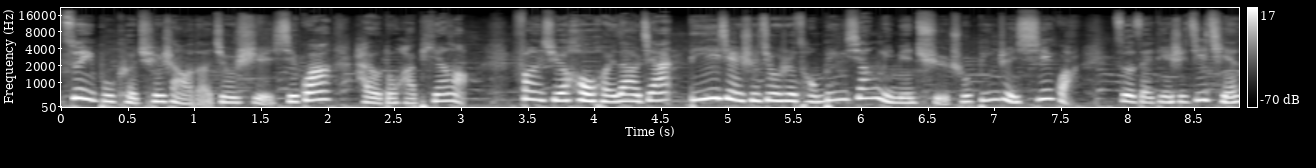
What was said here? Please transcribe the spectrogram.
最不可缺少的就是西瓜，还有动画片了。放学后回到家，第一件事就是从冰箱里面取出冰镇西瓜，坐在电视机前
